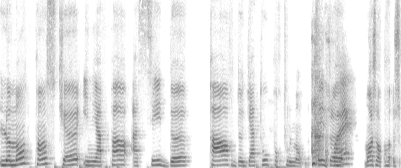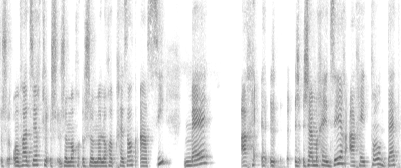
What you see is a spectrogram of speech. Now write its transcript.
le monde pense qu'il n'y a pas assez de part de gâteau pour tout le monde. Tu sais, je, Moi, on va dire que je, me, je me le représente ainsi, mais j'aimerais dire arrêtons d'être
